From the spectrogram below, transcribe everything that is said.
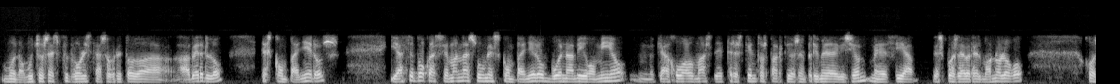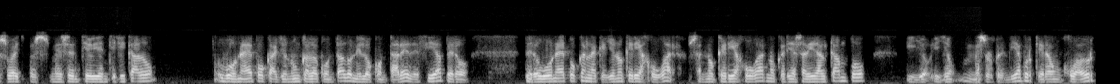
bueno, muchos exfutbolistas sobre todo a, verlo, excompañeros. Y hace pocas semanas un excompañero, buen amigo mío, que ha jugado más de 300 partidos en Primera División, me decía, después de ver el monólogo, Josué, pues me he sentido identificado Hubo una época, yo nunca lo he contado ni lo contaré, decía, pero pero hubo una época en la que yo no quería jugar, o sea, no quería jugar, no quería salir al campo y yo y yo me sorprendía porque era un jugador,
